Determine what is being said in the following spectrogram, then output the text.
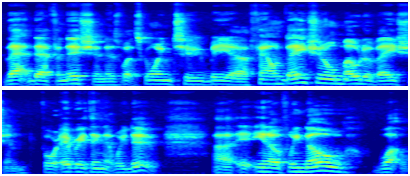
that definition is what's going to be a foundational motivation for everything that we do. Uh, it, you know, if we know what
